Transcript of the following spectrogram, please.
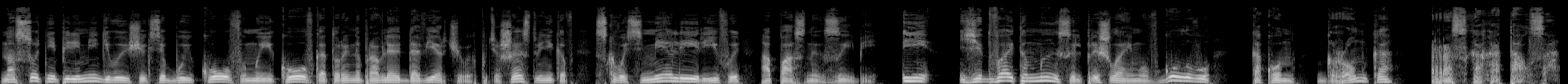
на сотни перемигивающихся буйков и маяков, которые направляют доверчивых путешественников сквозь мели и рифы опасных зыбей. И едва эта мысль пришла ему в голову, как он громко расхохотался.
